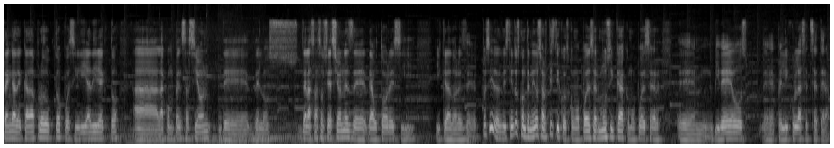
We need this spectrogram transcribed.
tenga de cada producto pues iría directo a la compensación de, los de las asociaciones de, autores y, creadores de pues sí de distintos contenidos artísticos como puede ser música como puede ser eh, videos eh, películas, etcétera.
